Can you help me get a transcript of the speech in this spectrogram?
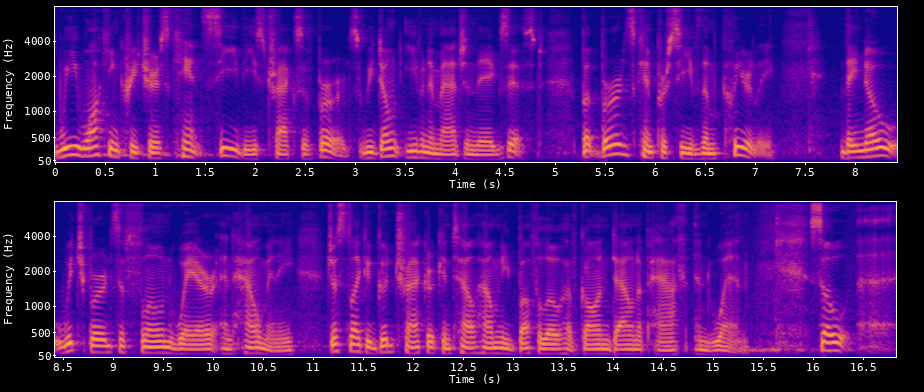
We walking creatures can't see these tracks of birds. We don't even imagine they exist. But birds can perceive them clearly. They know which birds have flown where and how many, just like a good tracker can tell how many buffalo have gone down a path and when. So, uh,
